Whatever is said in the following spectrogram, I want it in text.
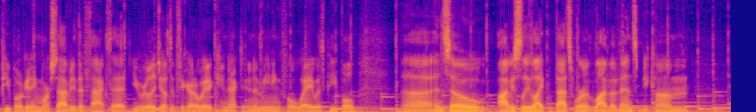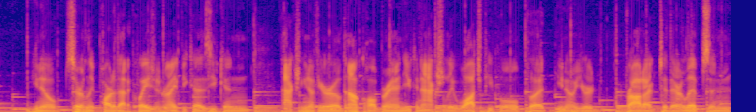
people are getting more savvy to the fact that you really do have to figure out a way to connect in a meaningful way with people, uh, and so obviously like that's where live events become, you know, certainly part of that equation, right? Because you can actually, you know, if you're an alcohol brand, you can actually watch people put you know your product to their lips and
